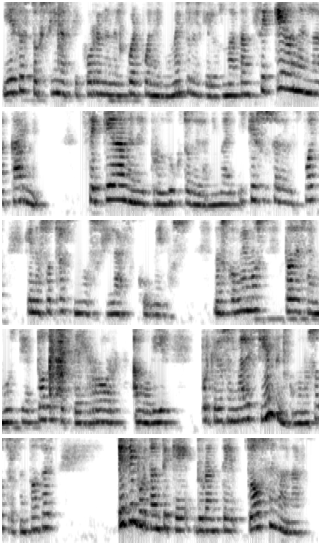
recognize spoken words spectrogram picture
y esas toxinas que corren en el cuerpo en el momento en el que los matan se quedan en la carne, se quedan en el producto del animal. ¿Y qué sucede después? Que nosotros nos las comemos. Nos comemos toda esa angustia, todo ese terror a morir, porque los animales sienten como nosotros. Entonces, es importante que durante dos semanas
